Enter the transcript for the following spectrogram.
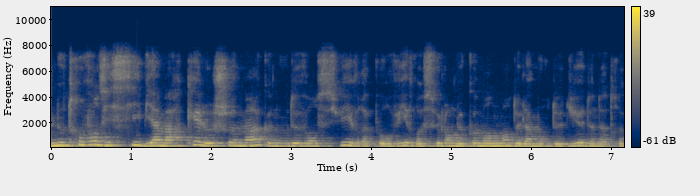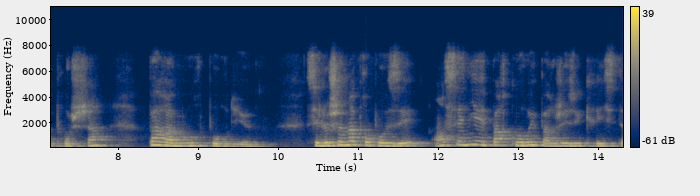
Nous trouvons ici bien marqué le chemin que nous devons suivre pour vivre selon le commandement de l'amour de Dieu de notre prochain, par amour pour Dieu. C'est le chemin proposé, enseigné et parcouru par Jésus-Christ.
